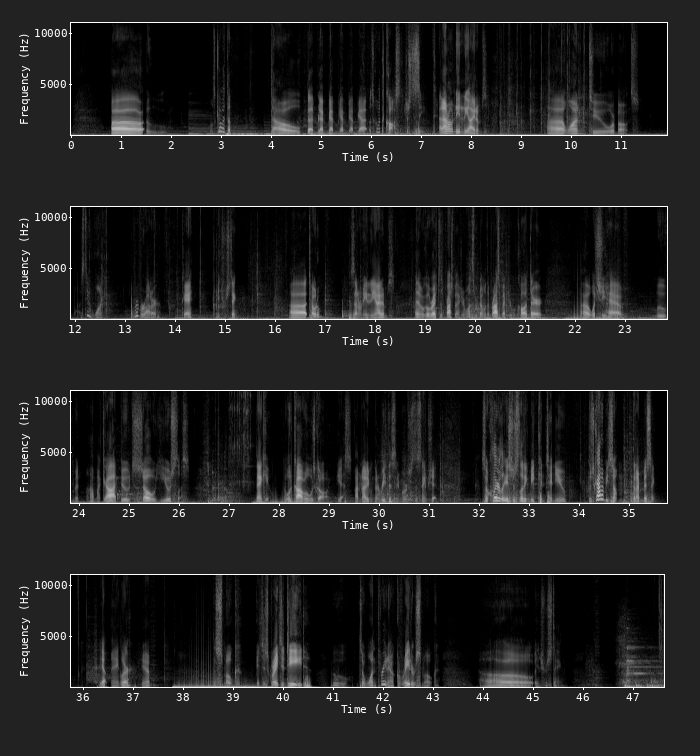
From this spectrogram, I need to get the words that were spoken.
Uh, ooh. Let's go with the, oh, blah, blah, blah, blah, blah, blah. Let's go with the cost, just to see. And I don't need any items. Uh, one, two, or bones. Let's do one. A river otter. Okay, interesting. Uh, totem, because I don't need any items. And then we'll go right to the prospector. Once we're done with the prospector, we'll call it there. Uh, what's she have? Movement. Oh my god, dude, so useless. Thank you. The wood cobbler was gone. Yes, I'm not even going to read this anymore. It's just the same shit. So clearly, it's just letting me continue. There's got to be something that I'm missing. Yep, angler. Yep. The smoke. It is great indeed. Ooh, it's a 1-3 now. Greater smoke. Oh, interesting.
